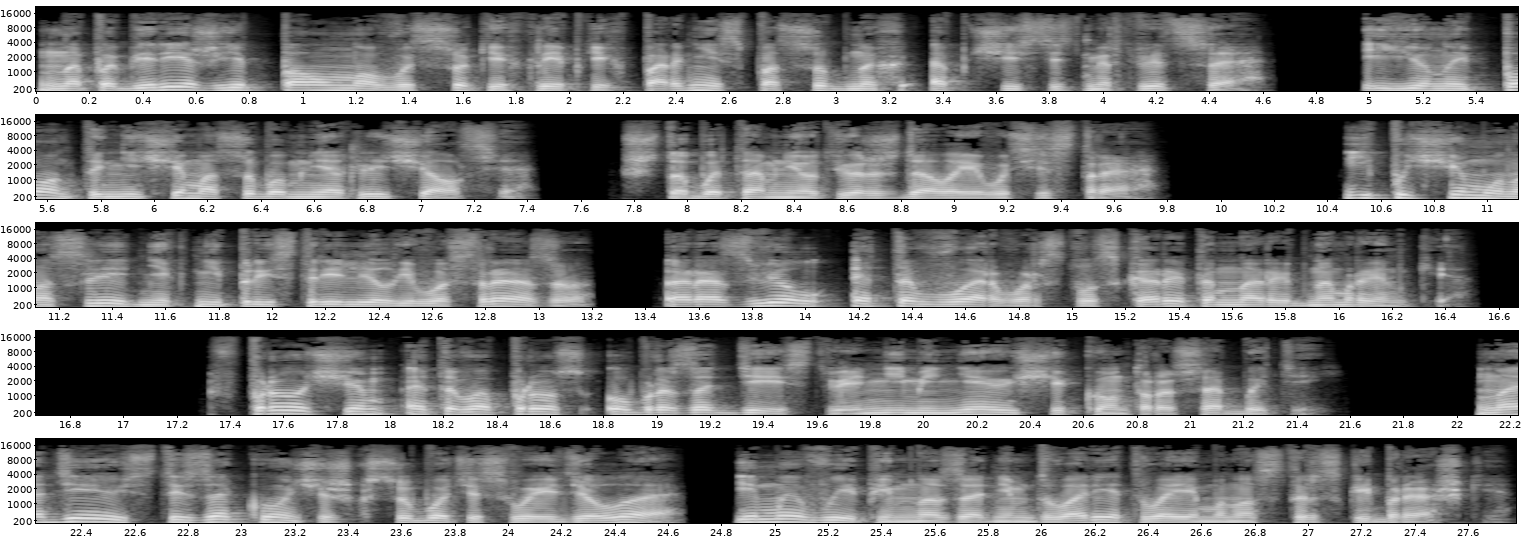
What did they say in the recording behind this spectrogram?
На побережье полно высоких крепких парней, способных обчистить мертвеца. И юный Понте ничем особым не отличался, что бы там ни утверждала его сестра. И почему наследник не пристрелил его сразу, а развел это варварство с корытом на рыбном рынке? Впрочем, это вопрос образа действия, не меняющий контура событий. Надеюсь, ты закончишь к субботе свои дела, и мы выпьем на заднем дворе твоей монастырской брашки.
